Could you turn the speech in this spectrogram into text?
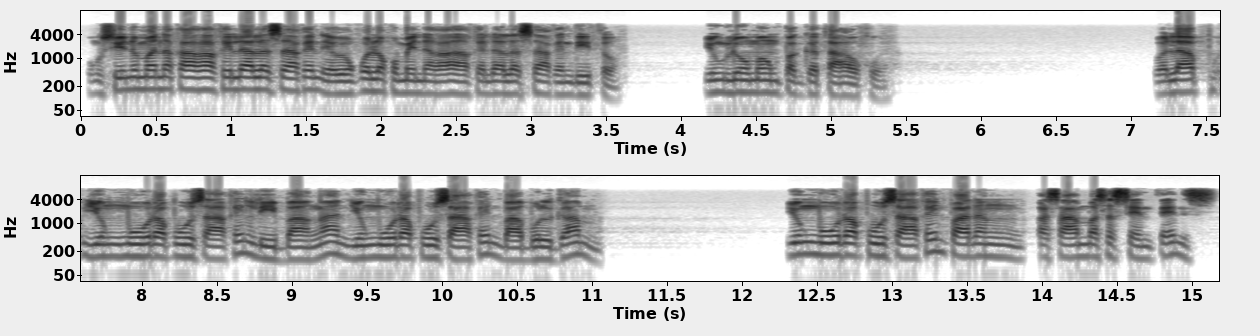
Kung sino man nakakakilala sa akin, ewan ko lang kung may nakakakilala sa akin dito, yung lumang pagkatao ko. Wala yung mura po sa akin, libangan. Yung mura po sa akin, bubble gum. Yung mura po sa akin, parang kasama sa sentence.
